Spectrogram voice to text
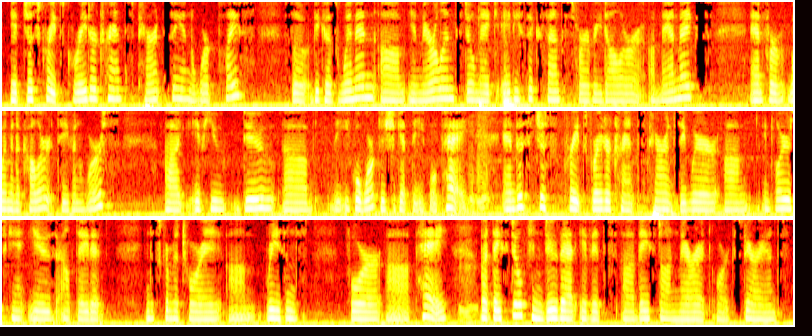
It just creates greater transparency in the workplace. So, because women um, in Maryland still make 86 cents for every dollar a man makes, and for women of color, it's even worse. Uh, if you do uh, the equal work, you should get the equal pay. And this just creates greater transparency where um, employers can't use outdated and discriminatory um, reasons for uh, pay, but they still can do that if it's uh, based on merit or experience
